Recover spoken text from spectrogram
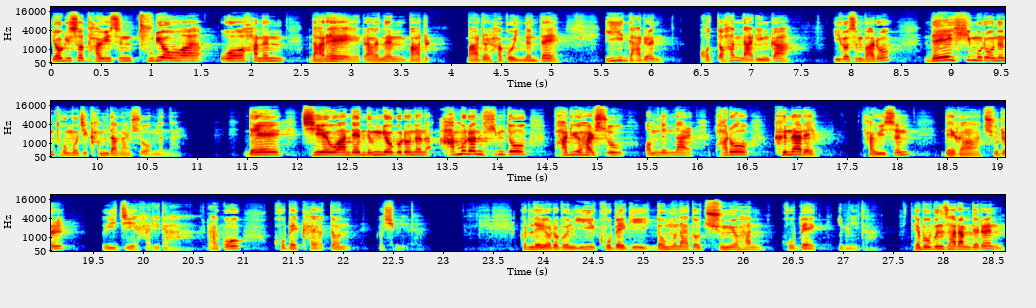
여기서 다윗은 두려워하는 날에라는 말을, 말을 하고 있는데 이 날은 어떠한 날인가? 이것은 바로 내 힘으로는 도무지 감당할 수 없는 날. 내 지혜와 내 능력으로는 아무런 힘도 발휘할 수 없는 날. 바로 그날에 다윗은 내가 주를 의지하리라라고 고백하였던 것입니다. 그런데 여러분 이 고백이 너무나도 중요한 고백입니다. 대부분 사람들은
